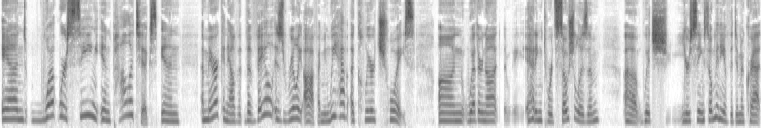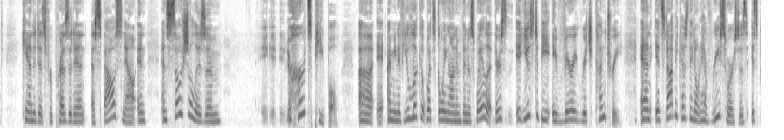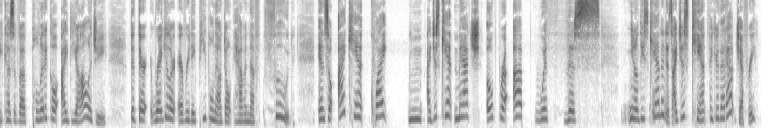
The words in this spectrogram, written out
and what we're seeing in politics in America now, the, the veil is really off. I mean, we have a clear choice on whether or not heading towards socialism, uh, which you're seeing so many of the Democrat candidates for president espouse now, and and socialism it, it hurts people. Uh, I mean, if you look at what's going on in Venezuela, there's it used to be a very rich country, and it's not because they don't have resources; it's because of a political ideology that their regular everyday people now don't have enough food, and so I can't quite, I just can't match Oprah up with this, you know, these candidates. I just can't figure that out, Jeffrey.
